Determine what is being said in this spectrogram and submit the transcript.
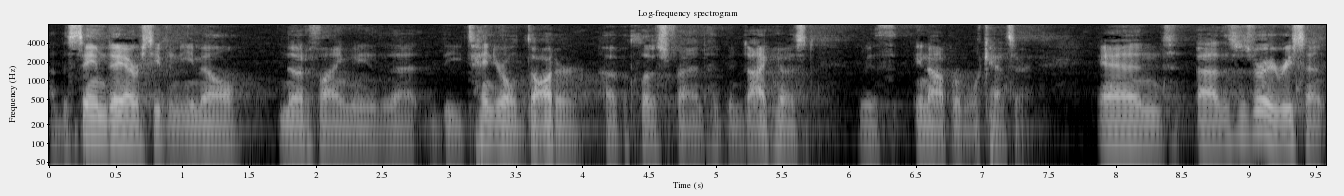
Uh, the same day, I received an email notifying me that the 10 year old daughter of a close friend had been diagnosed with inoperable cancer. And uh, this was very recent,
